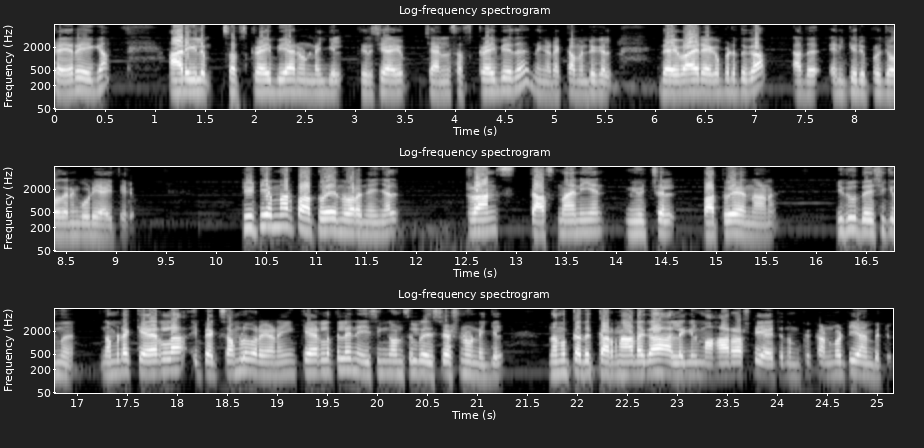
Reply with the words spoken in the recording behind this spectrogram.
ഷെയർ ചെയ്യുക. ആരെങ്കിലും സബ്സ്ക്രൈബ് ചെയ്യാനുണ്ടെങ്കിൽ തീർച്ചയായും ചാനൽ സബ്സ്ക്രൈബ് ചെയ്ത് നിങ്ങളുടെ കമന്റുകൾ ദയവായി രേഖപ്പെടുത്തുക. അത് എനിക്കൊരു പ്രചോദനം കൂടിയായി തീരും T T M R pathway എന്ന് പറഞ്ഞു കഴിഞ്ഞാൽ ട്രാൻസ് ടാസ്മാനിയൻ മ്യൂച്വൽ പാത്വേ എന്നാണ്. ഇത് ഉദ്ദേശിക്കുന്നത് നമ്മുടെ കേരള ഇപ്പോൾ എക്സാമ്പിൾ പറയുകയാണെങ്കിൽ കേരളത്തിലെ നേഴ്സിംഗ് കൗൺസിൽ രജിസ്ട്രേഷൻ ഉണ്ടെങ്കിൽ നമുക്കത് കർണാടക അല്ലെങ്കിൽ മഹാരാഷ്ട്രയായിട്ട് നമുക്ക് കൺവേർട്ട് ചെയ്യാൻ പറ്റും.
